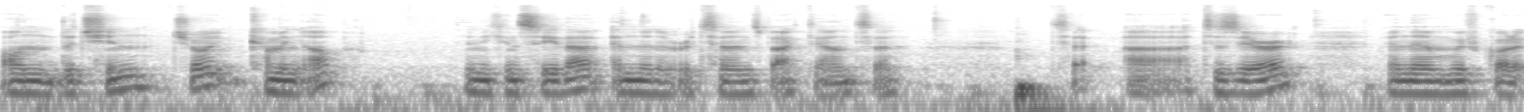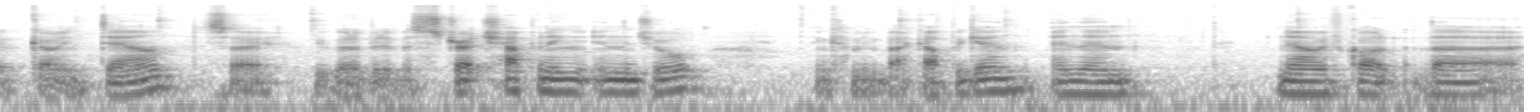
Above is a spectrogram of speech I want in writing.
on the chin joint coming up and you can see that and then it returns back down to to, uh, to zero. And then we've got it going down. So we've got a bit of a stretch happening in the jaw and coming back up again. And then now we've got the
